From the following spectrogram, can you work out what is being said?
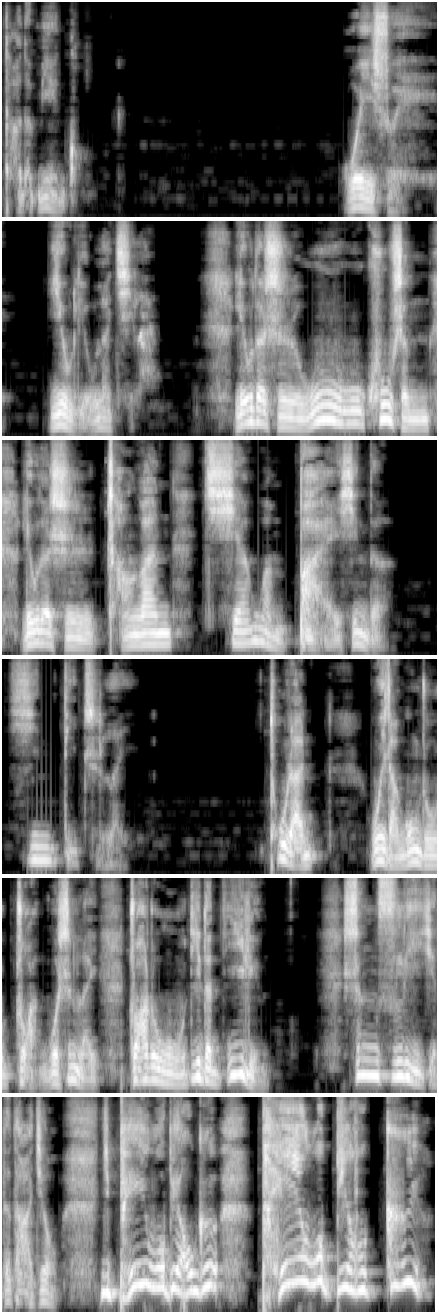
他的面孔。渭水又流了起来，流的是呜呜哭声，流的是长安千万百姓的心底之泪。突然，魏长公主转过身来，抓住武帝的衣领，声嘶力竭的大叫：“你陪我表哥，陪我表哥呀！”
